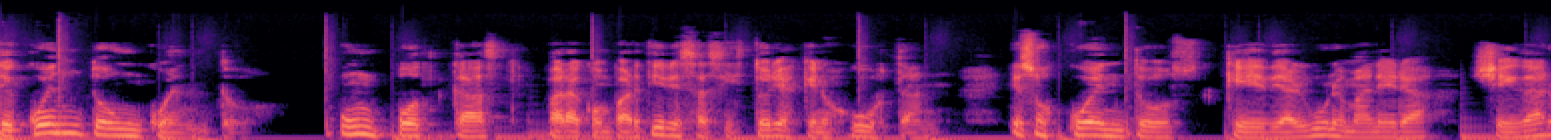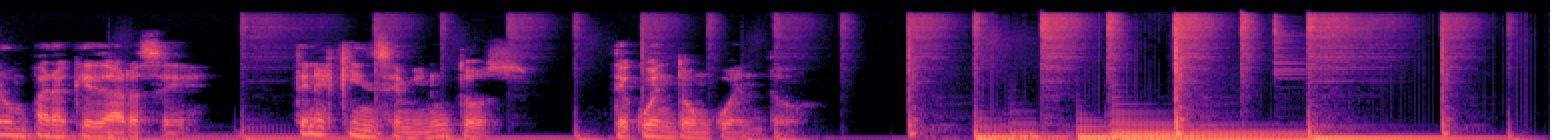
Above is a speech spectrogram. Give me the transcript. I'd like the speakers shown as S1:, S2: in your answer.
S1: Te cuento un cuento, un podcast para compartir esas historias que nos gustan, esos cuentos que de alguna manera llegaron para quedarse. ¿Tenés 15 minutos? Te cuento un cuento.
